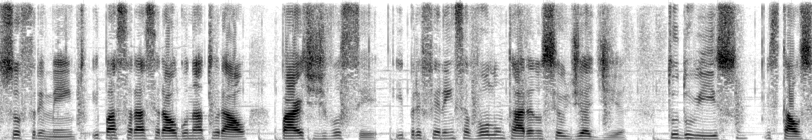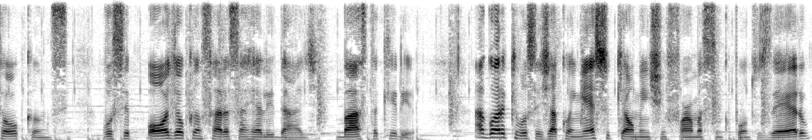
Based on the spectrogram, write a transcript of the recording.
sofrimento e passará a ser algo natural, parte de você e preferência voluntária no seu dia a dia. Tudo isso está ao seu alcance. Você pode alcançar essa realidade, basta querer. Agora que você já conhece o que é o Mente Informa 5.0,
